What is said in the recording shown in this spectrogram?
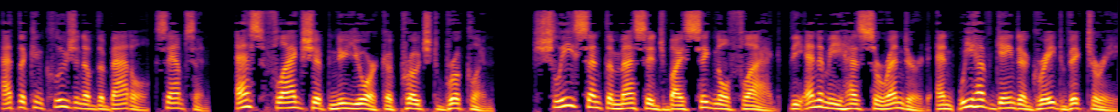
At the conclusion of the battle, Sampson's flagship New York approached Brooklyn. Schley sent the message by signal flag, the enemy has surrendered and we have gained a great victory,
